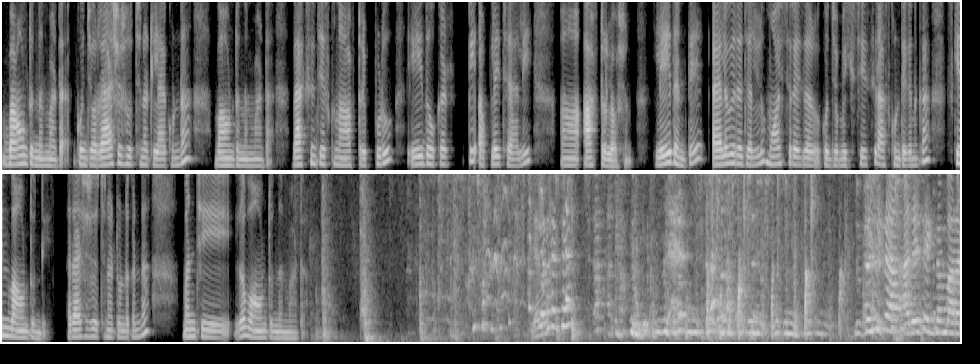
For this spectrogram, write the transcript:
బాగుంటుందన్నమాట కొంచెం ర్యాషెస్ వచ్చినట్టు లేకుండా బాగుంటుందన్నమాట వ్యాక్సిన్ చేసుకున్న ఆఫ్టర్ ఎప్పుడు ఏదో ఒకటి అప్లై చేయాలి ఆఫ్టర్ లోషన్. లేదంటే అలోవెరా జెల్లో మాయిశ్చరైజర్ కొంచెం మిక్స్ చేసి రాసుకుంటే కనుక స్కిన్ బాగుంటుంది ర్యాషెస్ వచ్చినట్టు ఉండకుండా మంచిగా బాగుంటుందన్నమాట ఎలా రాసా నువ్వెందుకురా అదైతే ఎగ్జామ్ బాగా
